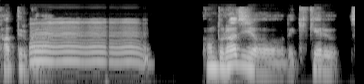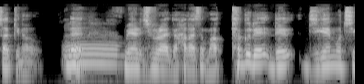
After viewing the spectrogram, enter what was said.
変わってるうんから。本当ラジオで聞ける、さっきのうん。ねうんメアリージブライドの話と全くレ、レ、次元も違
